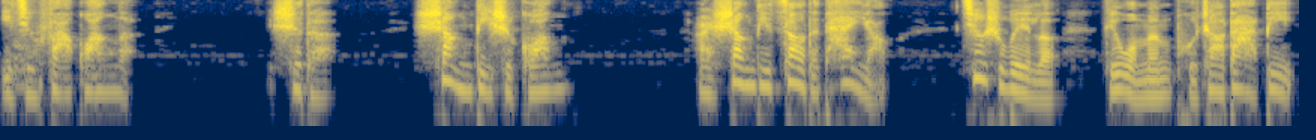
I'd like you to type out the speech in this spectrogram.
已经发光了。是的，上帝是光，而上帝造的太阳，就是为了给我们普照大地，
